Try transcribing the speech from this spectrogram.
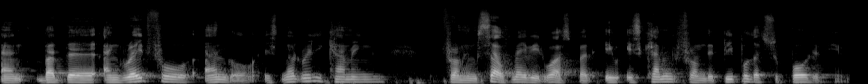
and but the ungrateful angle is not really coming from himself. Maybe it was, but it is coming from the people that supported him.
